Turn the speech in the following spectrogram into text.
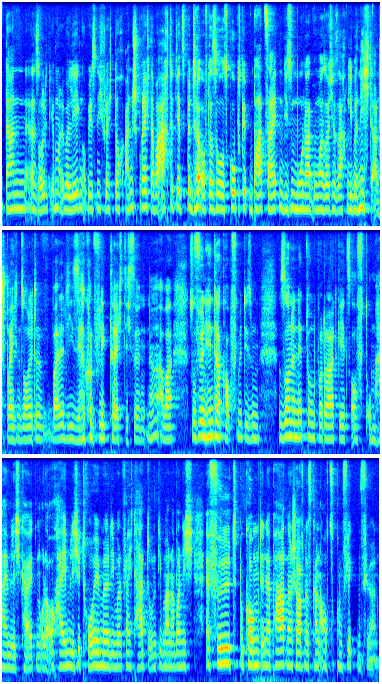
dann äh, solltet ihr mal überlegen, ob ihr es nicht vielleicht doch ansprecht. Aber achtet jetzt bitte auf das Horoskop. Es gibt ein paar Zeiten diesen Monat, wo man solche Sachen lieber nicht ansprechen sollte, weil die sehr konfliktträchtig sind. Ne? Aber so für den Hinterkopf mit diesem Sonne-Neptun-Quadrat geht es oft um Heimlichkeiten oder auch heimliche Träume, die man vielleicht hat und die man aber nicht erfüllt bekommt in der Partnerschaft. Das kann auch zu Konflikten führen.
